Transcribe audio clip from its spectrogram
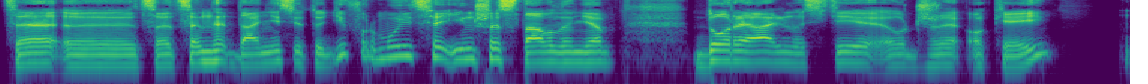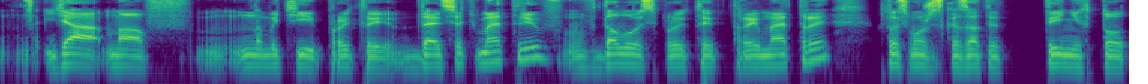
Це е, це, це не даність, і тоді формується інше ставлення до реальності. Отже, окей, я мав на меті пройти 10 метрів, вдалося пройти 3 метри. Хтось може сказати, ти ніхто,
